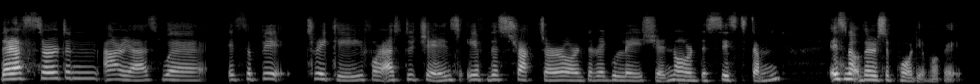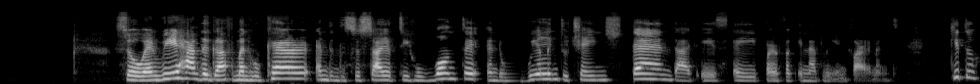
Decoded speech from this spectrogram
there are certain areas where it's a bit tricky for us to change if the structure or the regulation or the system is not very supportive of it so when we have the government who care and the society who want it and willing to change then that is a perfect enabling environment gitu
